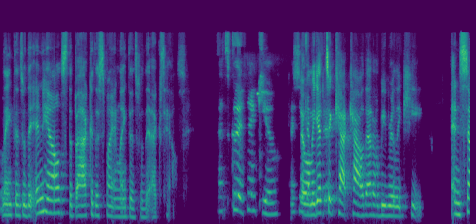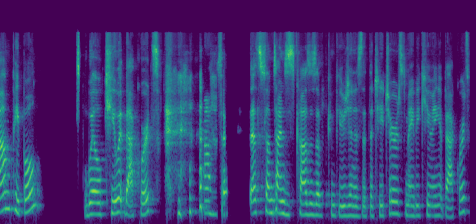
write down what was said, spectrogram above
lengthens with the inhales, the back of the spine lengthens with the exhales. that's good thank you So when we get to cat cow, that'll be really key. And some people will cue it backwards. Oh. So that's sometimes causes of confusion is that the teachers may be cueing it backwards.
